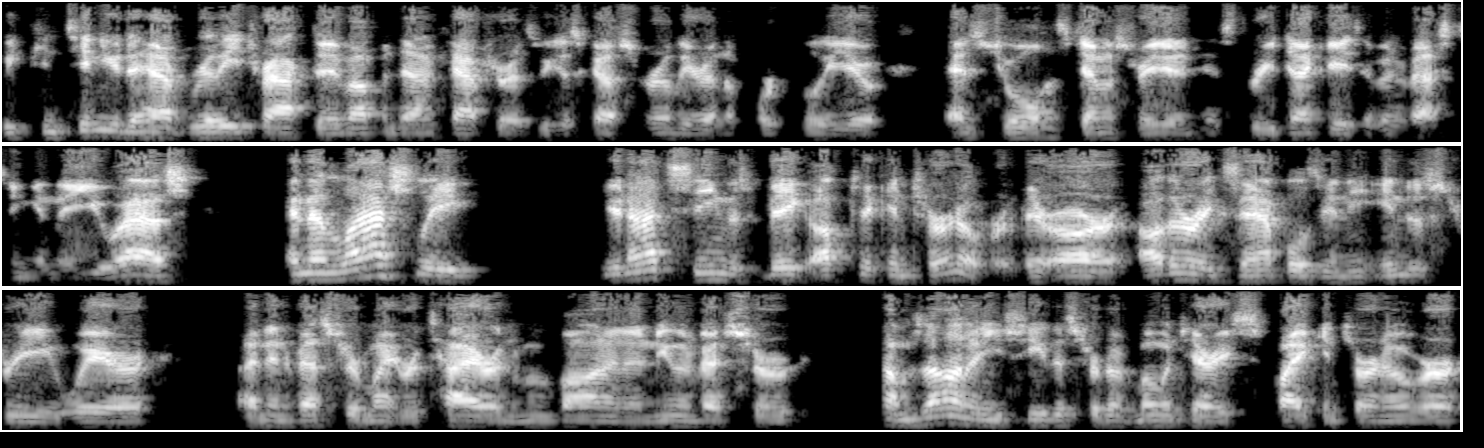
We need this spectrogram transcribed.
We continue to have really attractive up and down capture, as we discussed earlier in the portfolio as Joel has demonstrated in his three decades of investing in the U.S. And then lastly, you're not seeing this big uptick in turnover. There are other examples in the industry where an investor might retire and move on and a new investor comes on and you see this sort of momentary spike in turnover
